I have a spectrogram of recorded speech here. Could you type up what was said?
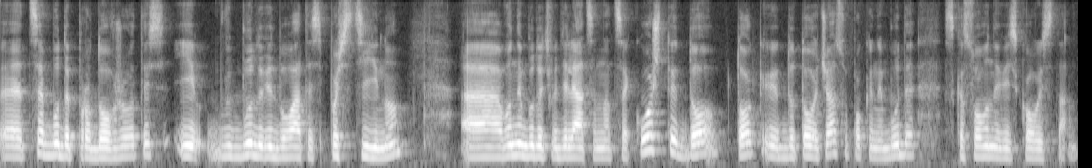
е, це буде продовжуватись і буде відбуватись постійно. Е, Вони будуть виділятися на це кошти до, того часу, поки не буде скасований військовий стан.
